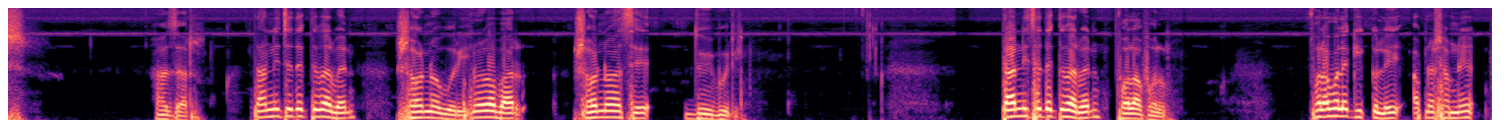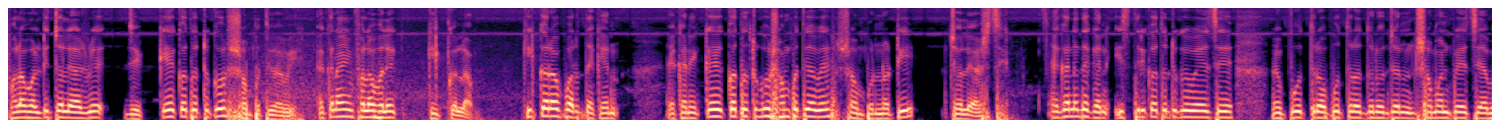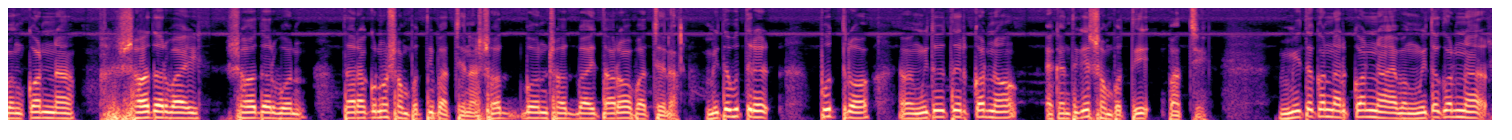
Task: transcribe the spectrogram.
হাজার। তার নিচে দেখতে পারবেন, স্বর্ণ বুড়ি। আপনার বাবার স্বর্ণ আছে দুই বুড়ি। তার নিচে দেখতে পারবেন ফলাফল। ফলাফলে ক্লিক করলেই আপনার সামনে ফলাফলটি চলে আসবে যে কে কতটুকু সম্পত্তি পাবে। এখানে আমি ফলাফলে ক্লিক করলাম। ক্লিক করার পর দেখেন এখানে কে কতটুকু সম্পত্তি হবে? সম্পূর্ণটি চলে আসছে। এখানে দেখেন, স্ত্রী কতটুকু পেয়েছে পুত্র পুত্র দুজন সমান পেয়েছে এবং কন্যা, সহদর ভাই, সহদর বোন, তারা কোনো সম্পত্তি পাচ্ছে না। সৎ বোন, সৎ ভাই, তারাও পাচ্ছে না। মৃতপুত্রের পুত্র এবং মৃতপুত্রের কন্যাও এখান থেকে সম্পত্তি পাচ্ছে। মৃতকন্যার কন্যা এবং মৃতকন্যার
